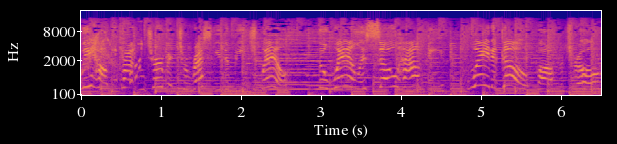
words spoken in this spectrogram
We helped Captain Turbot to rescue the beach whale Whale is so happy. Way to go, Paw Patrol!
